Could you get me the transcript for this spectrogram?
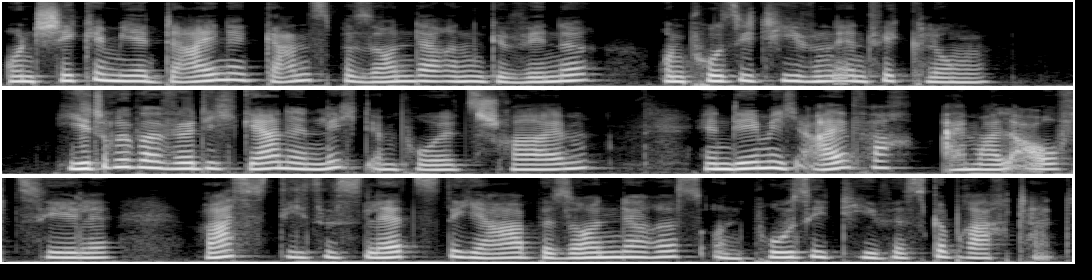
und schicke mir deine ganz besonderen Gewinne und positiven Entwicklungen. Hierüber würde ich gerne einen Lichtimpuls schreiben, indem ich einfach einmal aufzähle, was dieses letzte Jahr Besonderes und Positives gebracht hat.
